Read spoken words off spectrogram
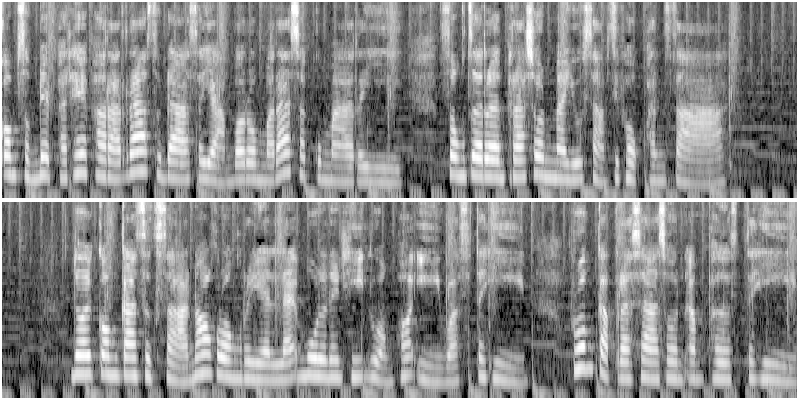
กรมสมเด็จพระเทพรัตนราชสุดาสยามบรมราชกุมารี ทรงเจริญพระชนมายุ 36 พรรษา โดยกรมการศึกษานอกโรงเรียนและมูลนิธิหลวงพ่ออีวัดสตหีบ ร่วมกับประชาชนอำเภอสตหีบ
